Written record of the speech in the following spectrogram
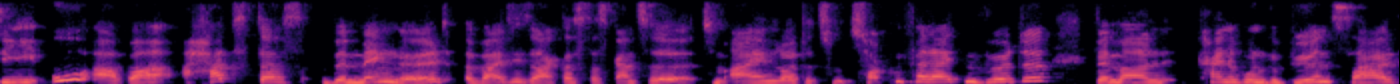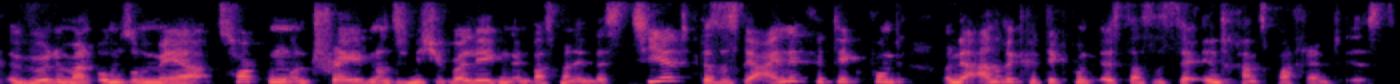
Die EU aber hat das bemängelt, weil sie sagt, dass das Ganze zum einen Leute zum Zocken verleiten würde. Wenn man keine hohen Gebühren zahlt, würde man umso mehr zocken und traden und sich nicht überlegen, in was man investiert. Das ist der eine Kritikpunkt. Und der andere Kritikpunkt ist, dass es sehr intransparent ist.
